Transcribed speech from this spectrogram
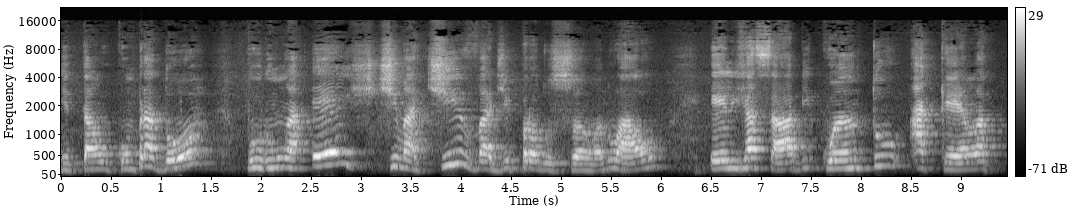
Então o comprador, por uma estimativa de produção anual, ele já sabe quanto aquela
